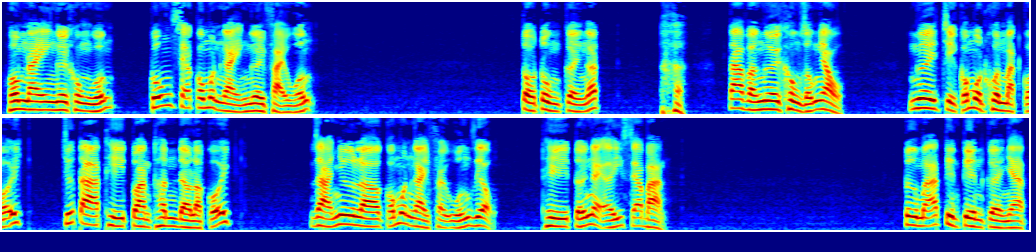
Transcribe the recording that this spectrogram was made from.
Hôm nay người không uống, cũng sẽ có một ngày người phải uống. Tổ Tùng cười ngất. ta và ngươi không giống nhau. Ngươi chỉ có một khuôn mặt có ích, chứ ta thì toàn thân đều là có ích. Giả như là có một ngày phải uống rượu, thì tới ngày ấy sẽ bàn. Tư mã tiền tiền cười nhạt.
